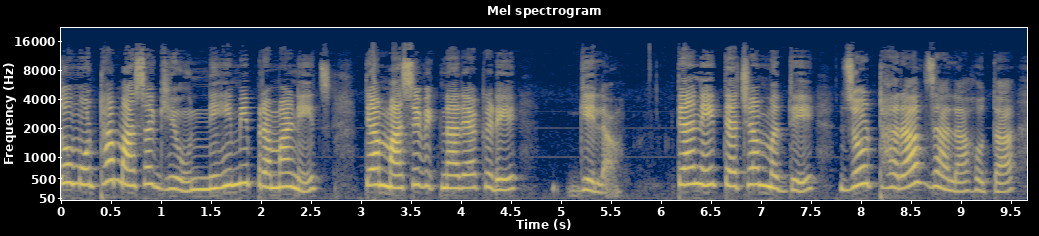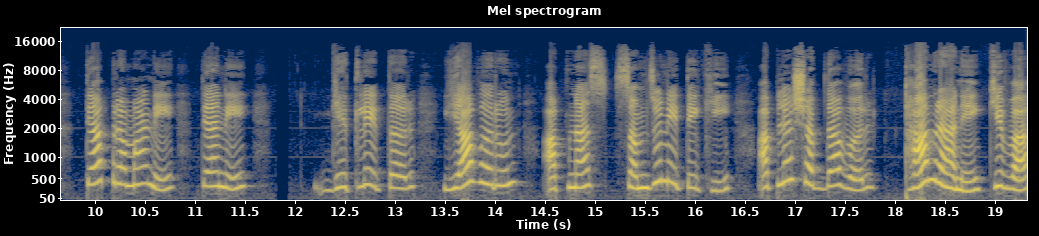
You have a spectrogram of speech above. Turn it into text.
तो मोठा मासा घेऊन नेहमीप्रमाणेच त्या मासे विकणाऱ्याकडे गेला. त्याने त्याच्यामध्ये जो ठराव झाला होता त्याप्रमाणे त्याने घेतले तर यावरून आपणास समजून येते की आपल्या शब्दावर ठाम राहणे किंवा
